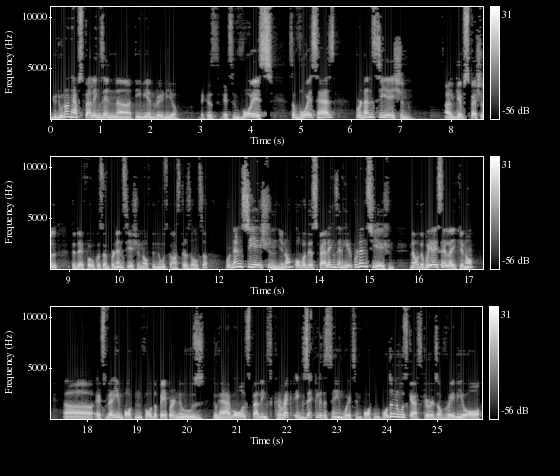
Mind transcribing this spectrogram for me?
You do not have spellings in uh, TV and radio because it's voice. So voice has pronunciation. I'll give special today focus on pronunciation of the newscasters also pronunciation, you know, over their spellings and hear pronunciation. Now, the way I say, like, you know, uh, it's very important for the paper news to have all spellings correct exactly the same way. It's important for the newscasters of radio or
